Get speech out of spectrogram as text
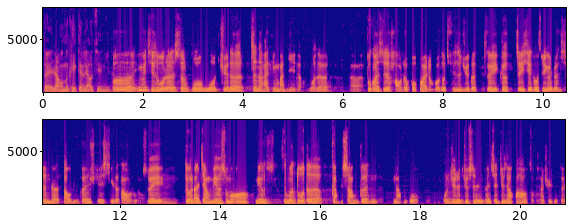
对，让我们可以更了解你的。呃，因为其实我的生活，我觉得真的还挺满意的。我的呃，不管是好的或坏的，我都其实觉得这一个这些都是一个人生的道路跟学习的道路，所以嗯对我来讲没有什么没有这么多的感伤跟难过。我觉得就是人生就是要好好走下去，对不对？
